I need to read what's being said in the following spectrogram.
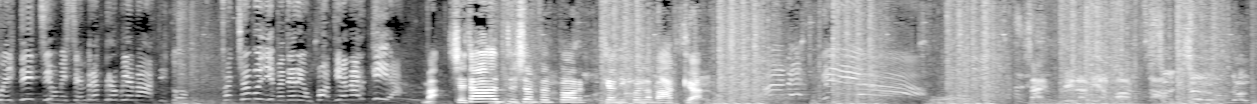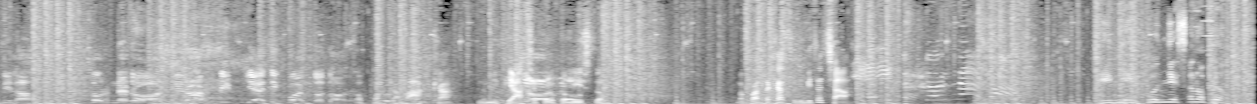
Quel tizio mi sembra problematico. Facciamogli vedere un po' di anarchia. Ma c'è tanto sempre porca di quella vacca. Anarchia! Senti la mia forza! Se c'è un al di là, tornerò a tirarti in piedi quando dormo. Oh, porca vacca. Non mi piace quello che ho visto. Ma quanta cazzo di vita c'ha? Tornata! I miei pugni sono pronti.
